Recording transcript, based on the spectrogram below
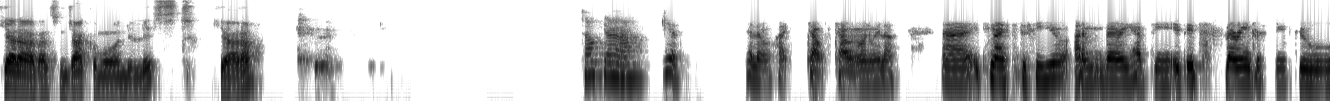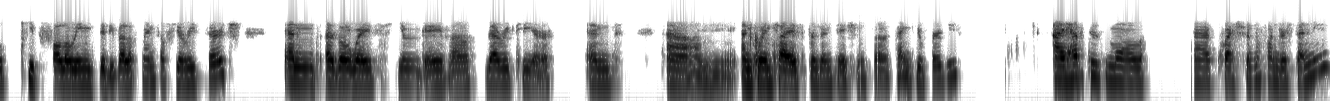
Chiara Valsangiacomo on the list. Chiara. Ciao, Chiara. Yes. Hello. Hi. Ciao. Ciao, Emanuela. Uh, it's nice to see you. I'm very happy. It, it's very interesting to keep following the development of your research. And as always, you gave a very clear and um, and concise presentation. So thank you for this. I have two small uh, question of understanding.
